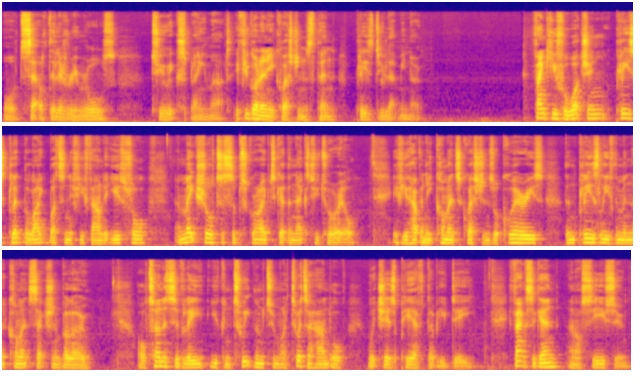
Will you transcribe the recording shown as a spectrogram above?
or set of delivery rules to explain that. If you've got any questions then please do let me know. Thank you for watching. Please click the like button if you found it useful and make sure to subscribe to get the next tutorial. If you have any comments, questions or queries then please leave them in the comments section below. Alternatively, you can tweet them to my Twitter handle which is PFWD. Thanks again, and I'll see you soon.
